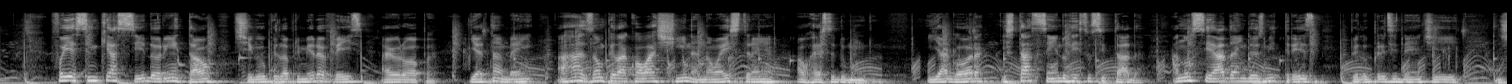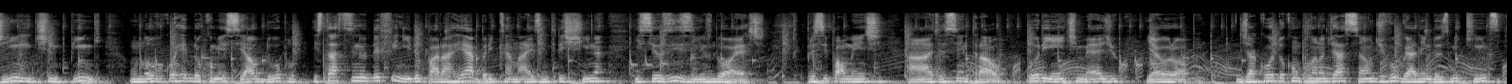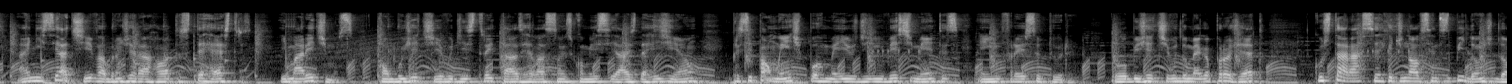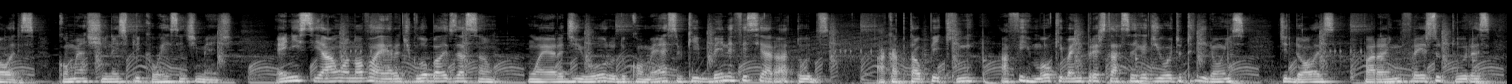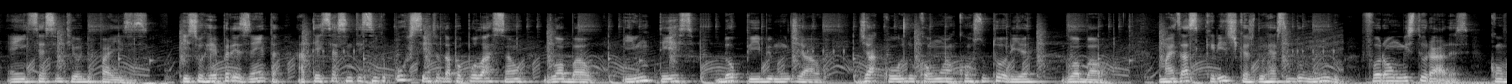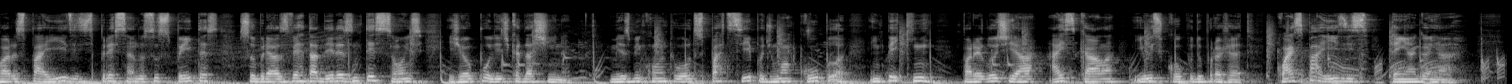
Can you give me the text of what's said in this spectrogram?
Foi assim que a seda oriental chegou pela primeira vez à Europa, e é também a razão pela qual a China não é estranha ao resto do mundo. E agora está sendo ressuscitada. Anunciada em 2013 pelo presidente Xi Jinping, um novo corredor comercial duplo está sendo definido para reabrir canais entre China e seus vizinhos do Oeste, principalmente a Ásia Central, Oriente Médio e a Europa. De acordo com o plano de ação divulgado em 2015, a iniciativa abrangerá rotas terrestres e marítimas, com o objetivo de estreitar as relações comerciais da região, principalmente por meio de investimentos em infraestrutura. O objetivo do megaprojeto custará cerca de 900 bilhões de dólares, como a China explicou recentemente. É iniciar uma nova era de globalização, uma era de ouro do comércio que beneficiará a todos. A capital Pequim afirmou que vai emprestar cerca de 8 trilhões de dólares para infraestruturas em 68 países. Isso representa até 65% da população global e um terço do PIB mundial, de acordo com uma consultoria global. Mas as críticas do resto do mundo foram misturadas, com vários países expressando suspeitas sobre as verdadeiras intenções geopolíticas da China, mesmo enquanto outros participam de uma cúpula em Pequim para elogiar a escala e o escopo do projeto. Quais países têm a ganhar?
